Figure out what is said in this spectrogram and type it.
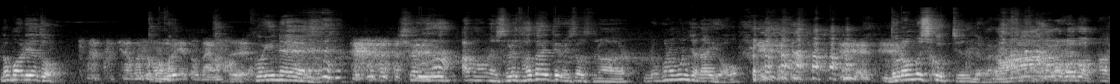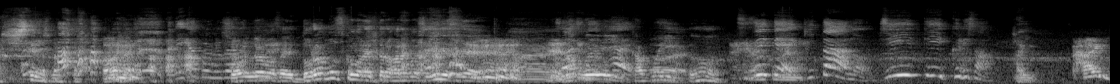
どうもありがとこちらこそどうもありがとうございます。うかっこいいね。しかしあのねそれ叩いてる人ってのはろくなもんじゃないよ。ドラ息子って言うんだから。ああなるほど。あ失礼しました。はいありがとうございます。ドラマーさんにドラ息子のレッテルを貼りましていいですね。はい。かっこいいはい。かっこいい、はい。うん。続いてギターの GT クリさん。はい。はい、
